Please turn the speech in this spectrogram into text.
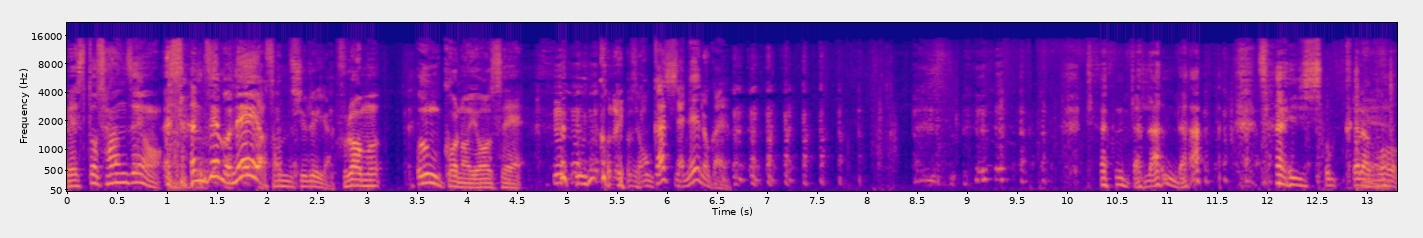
ベスト3000を、3000もねえよ、そんな種類が。from うんこの妖精。うんこの要素お菓子じゃねえのかよ。なんだなんだ？最初っからもう。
